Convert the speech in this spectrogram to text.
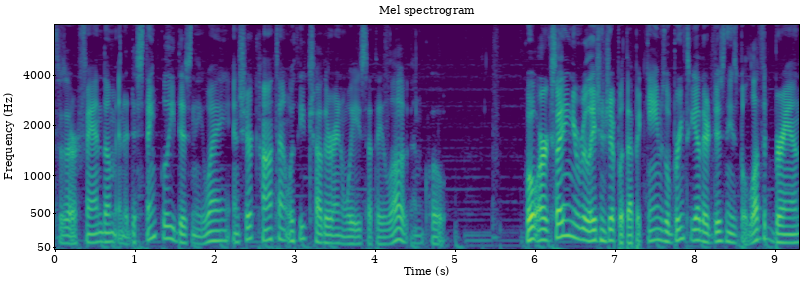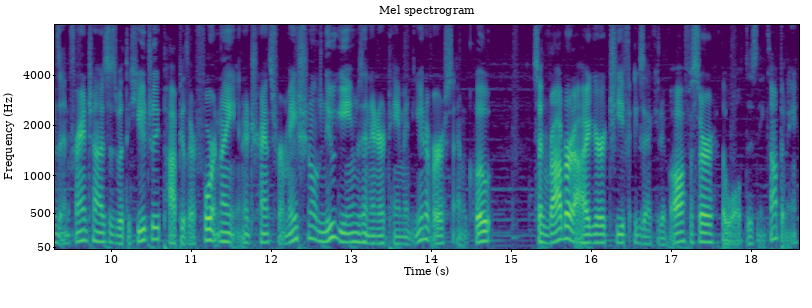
their fandom in a distinctly Disney way, and share content with each other in ways that they love, end quote. Quote, our exciting new relationship with Epic Games will bring together Disney's beloved brands and franchises with the hugely popular Fortnite in a transformational new games and entertainment universe, end quote, said Robert Iger, Chief Executive Officer, the Walt Disney Company.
